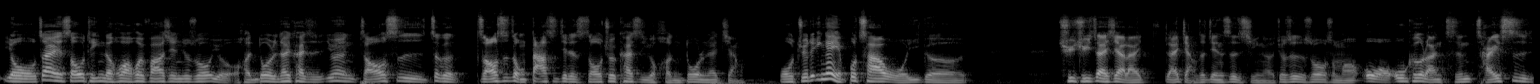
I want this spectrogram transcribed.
有在收听的话，会发现就是说有很多人在开始，因为只要是这个只要是这种大事件的时候，就开始有很多人在讲。我觉得应该也不差我一个区区在下来来讲这件事情了，就是说什么哦，乌克兰才才是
